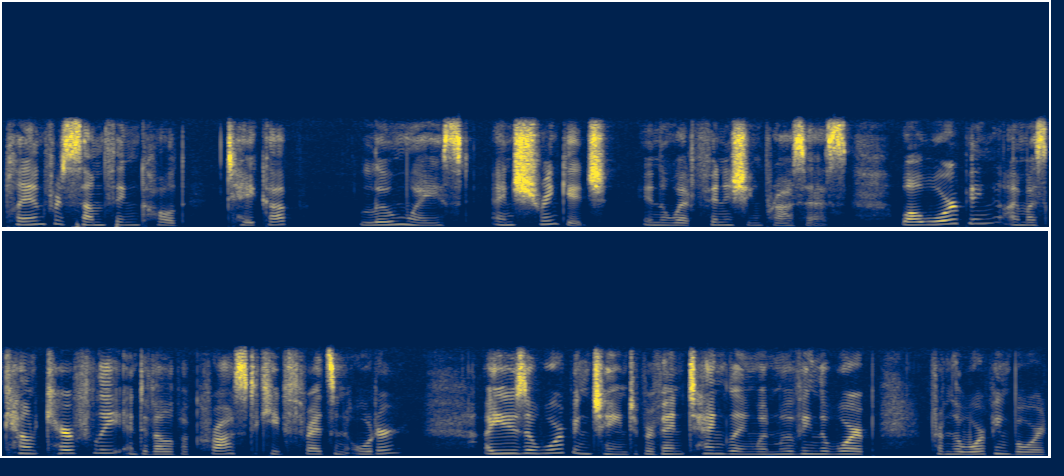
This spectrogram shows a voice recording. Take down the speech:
plan for something called take up, loom waste, and shrinkage in the wet finishing process. While warping, I must count carefully and develop a cross to keep threads in order. I use a warping chain to prevent tangling when moving the warp from the warping board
